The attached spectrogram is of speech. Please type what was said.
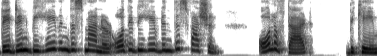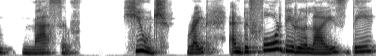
They didn't behave in this manner or they behaved in this fashion. All of that became massive, huge, right? And before they realized, they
